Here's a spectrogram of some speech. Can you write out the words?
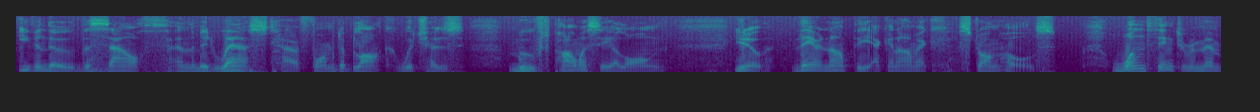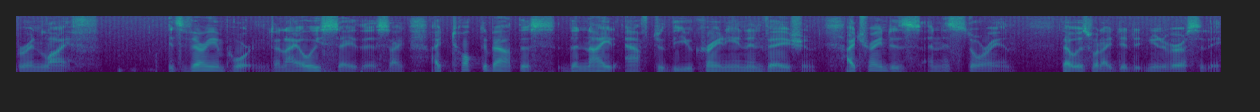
even though the South and the Midwest have formed a bloc which has moved policy along, you know, they are not the economic strongholds. One thing to remember in life it's very important, and I always say this. I, I talked about this the night after the Ukrainian invasion. I trained as an historian. That was what I did at university.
